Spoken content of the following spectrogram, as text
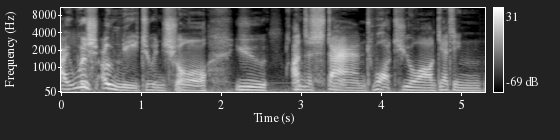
I wish only to ensure you understand what you are getting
